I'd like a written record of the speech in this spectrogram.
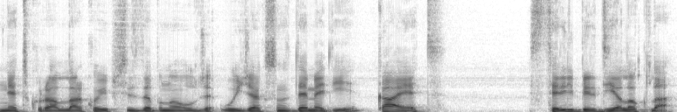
net kurallar koyup siz de buna olca- uyacaksınız demediği gayet steril bir diyalogla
